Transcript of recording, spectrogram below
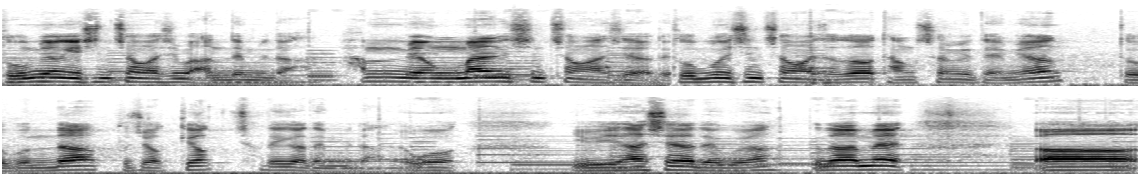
두 명이 신청하시면 안 됩니다. 한 명만 신청하셔야 돼요. 두 분 신청하셔서 당첨이 되면 두 분 다 부적격 처리가 됩니다. 요거 유의하셔야 되고요. 그 다음에 어,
